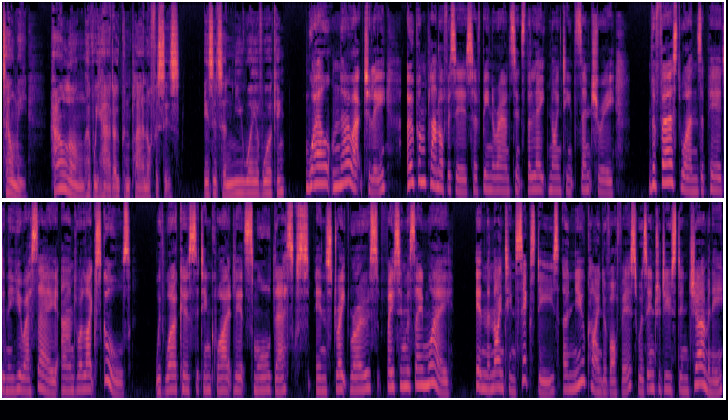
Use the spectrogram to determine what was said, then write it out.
tell me, how long have we had open plan offices? Is it a new way of working? Well, no, actually. Open plan offices have been around since the late 19th century. The first ones appeared in the USA and were like schools, with workers sitting quietly at small desks in straight rows facing the same way. In the 1960s, a new kind of office was introduced in Germany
